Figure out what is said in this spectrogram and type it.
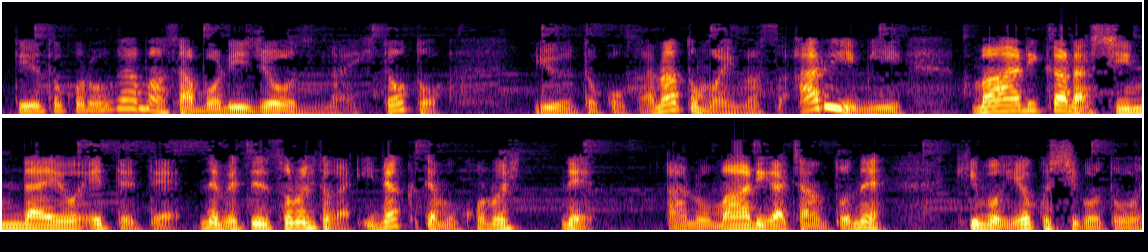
っていうところが、まあ、サボり上手な人というとこかなと思います。ある意味、周りから信頼を得てて、ね、別にその人がいなくても、この人、ね、あの、周りがちゃんとね、気分よく仕事を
